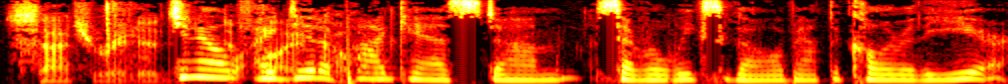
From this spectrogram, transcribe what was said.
saturated. You know, I did a color. podcast um, several weeks ago about the color of the year.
